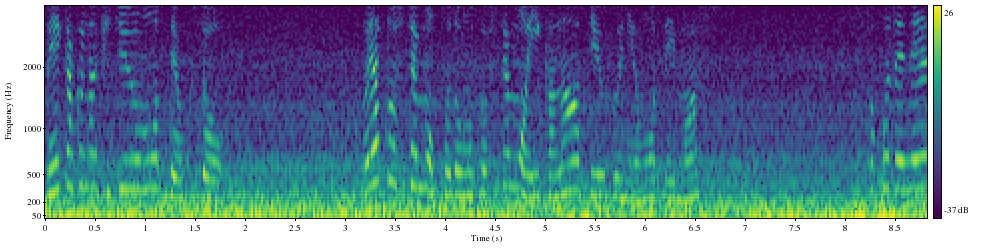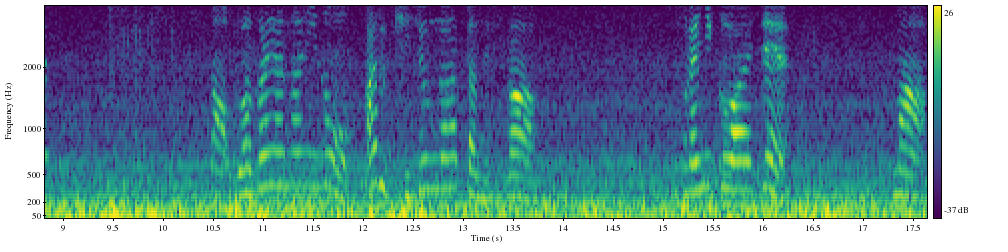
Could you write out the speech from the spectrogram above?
明確な基準を持っておくと親としても子供としてもいいかなっていうふうに思っています。そこでね、まあ、我が家なりのある基準があったんですがそれに加えてまあ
